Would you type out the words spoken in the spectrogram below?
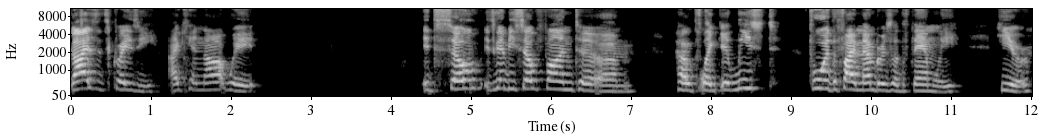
Guys, it's crazy. I cannot wait. It's so it's gonna be so fun to um have like at least four of the five members of the family here.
